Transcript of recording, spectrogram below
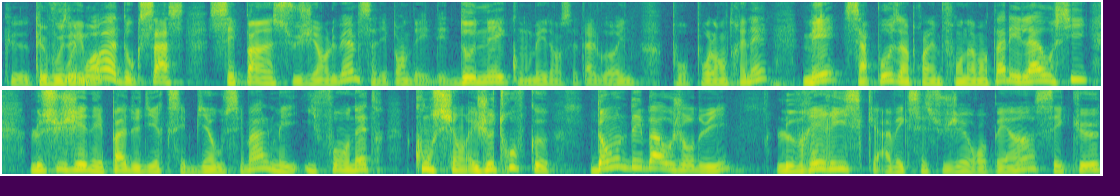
que, que, vous, et moi. Donc ça, c'est pas un sujet en lui-même, ça dépend des, données qu'on met dans cet algorithme pour, pour l'entraîner, mais ça pose un problème fondamental. Et là aussi, le sujet n'est pas de dire que c'est bien ou c'est mal, mais il faut en être conscient. Et je trouve que dans le débat aujourd'hui, le vrai risque avec ces sujets européens, c'est que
